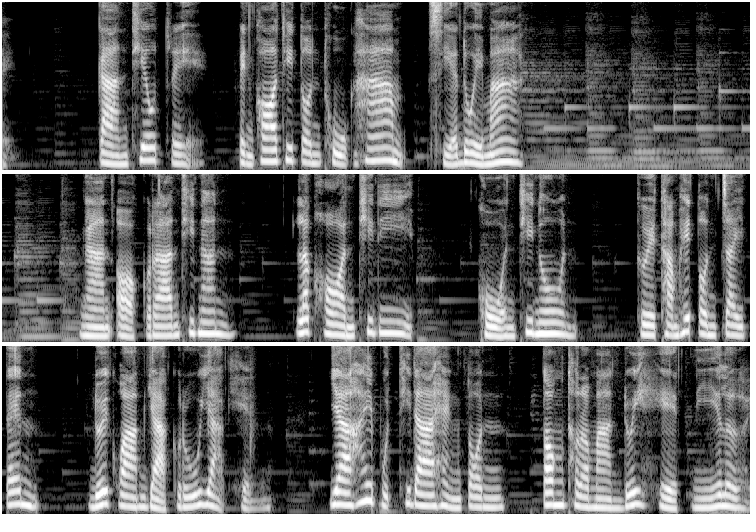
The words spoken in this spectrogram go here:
ย การเที่ยวเตรเป็นข้อที่ตนถูกห้ามเสียโดยมาก งานออกร้านที่นั่น ละครที่นี่ โขนที่โน่น เคยทำให้ตนใจเต้น ด้วยความอยากรู้อยากเห็น อย่าให้บุตรธิดาแห่งตนต้องทรมานด้วยเหตุนี้เลย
